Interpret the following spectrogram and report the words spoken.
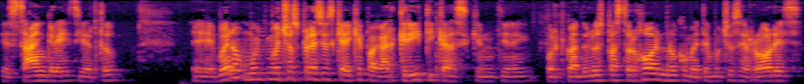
Es sangre, ¿cierto? Eh, bueno, muchos precios que hay que pagar, críticas que uno tiene, porque cuando uno es pastor joven uno comete muchos errores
